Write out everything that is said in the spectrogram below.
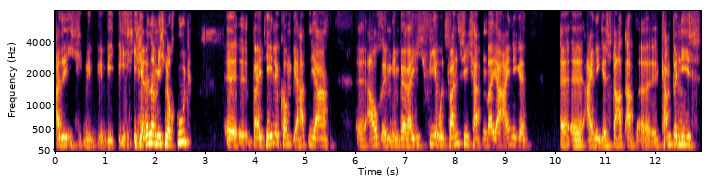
Also ich, ich, ich erinnere mich noch gut, bei Telekom, wir hatten ja äh, auch im, im Bereich 24 hatten wir ja einige, äh, äh einige Start-up-Companies.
